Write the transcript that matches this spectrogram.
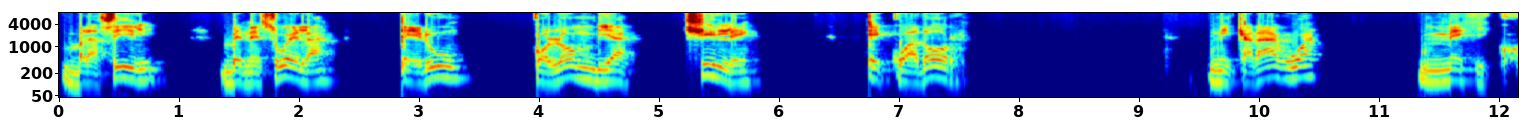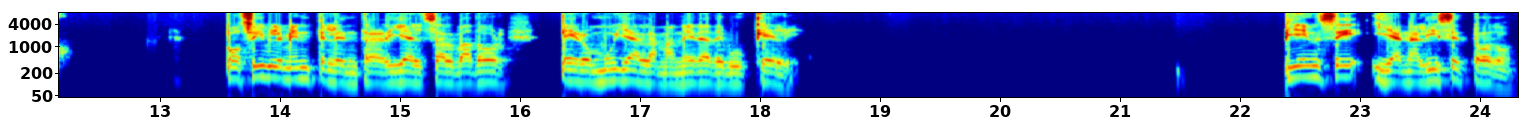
Brasil, Venezuela, Perú, Colombia, Chile, Ecuador, Nicaragua, México. Posiblemente le entraría El Salvador, pero muy a la manera de Bukele. Piense y analice todo,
